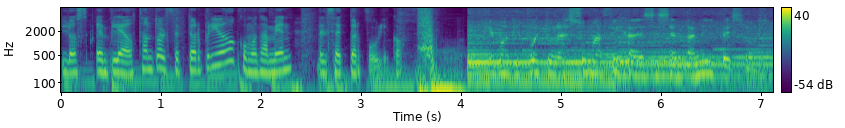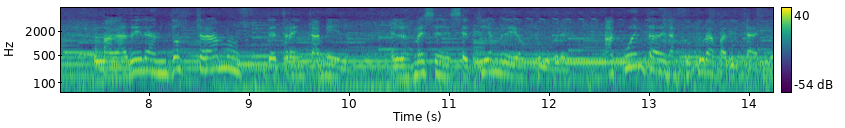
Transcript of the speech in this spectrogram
los empleados, tanto del sector privado como también del sector público. hemos dispuesto una suma fija de 60 mil pesos, pagadera en dos tramos de 30 mil en los meses de septiembre y octubre, a cuenta de la futura paritaria,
